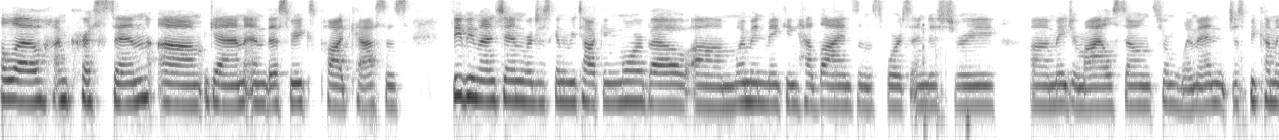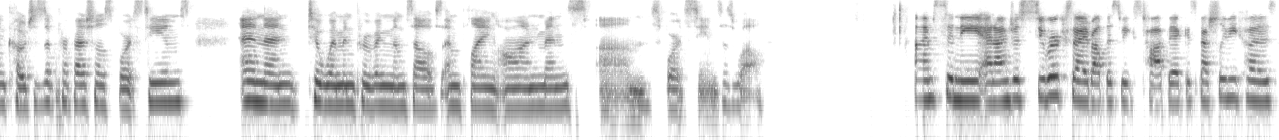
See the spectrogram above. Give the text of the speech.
Hello, I'm Kristen um, again, and this week's podcast is Phoebe mentioned, we're just going to be talking more about um, women making headlines in the sports industry, uh, major milestones from women just becoming coaches of professional sports teams, and then to women proving themselves and playing on men's um, sports teams as well. I'm Sydney, and I'm just super excited about this week's topic, especially because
